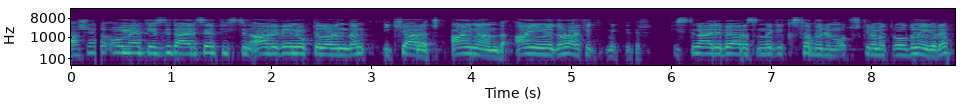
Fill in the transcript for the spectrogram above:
Aşağıda O merkezli dairesel pistin A ve B noktalarından iki araç aynı anda aynı yöne doğru hareket etmektedir. Pistin A ile B arasındaki kısa bölümü 30 km olduğuna göre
